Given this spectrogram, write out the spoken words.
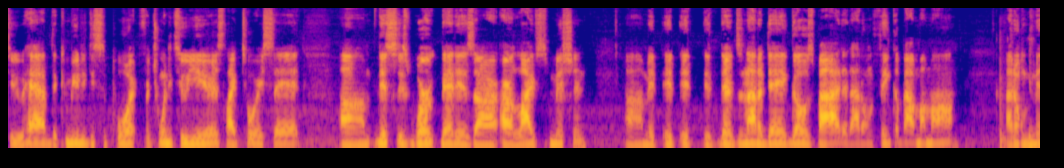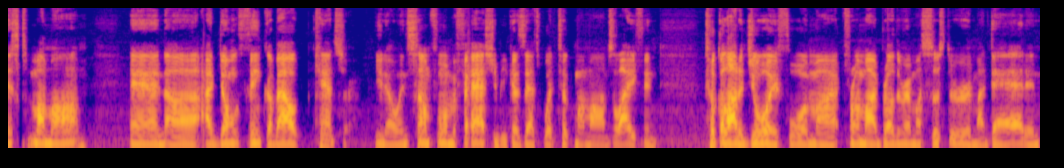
to have the community support for 22 years. Like Torry said, um, this is work that is our, our life's mission. Um, it, it, it, it, there's not a day goes by that I don't think about my mom. I don't miss my mom. And uh, I don't think about cancer, you know, in some form or fashion, because that's what took my mom's life and took a lot of joy for my from my brother and my sister and my dad and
